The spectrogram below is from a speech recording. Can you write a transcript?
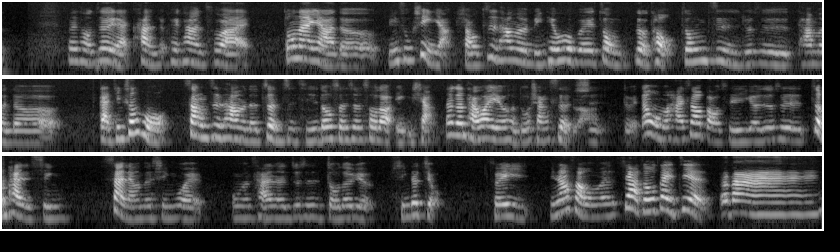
所以从这里来看就可以看得出来，东南亚的民俗信仰，小智他们明天会不会中乐透，中智就是他们的感情生活，上至他们的政治，其实都深深受到影响。那跟台湾也有很多相似的地方是对，但我们还是要保持一个就是正派的心、善良的行为，我们才能就是走得远、行得久。所以，米娜嫂，我们下周再见。拜拜。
